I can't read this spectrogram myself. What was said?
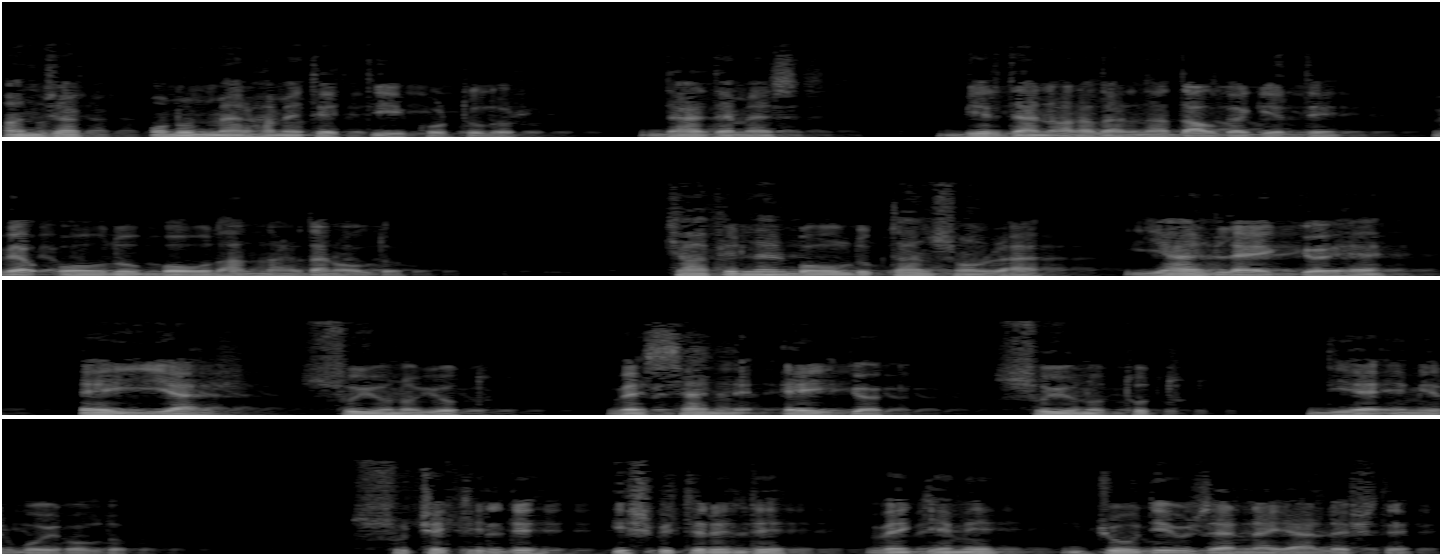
Ancak onun merhamet ettiği kurtulur. Der demez, birden aralarına dalga girdi ve oğlu boğulanlardan oldu. Kafirler boğulduktan sonra yerle göğe, ey yer, suyunu yut ve sen ey gök, suyunu tut diye emir buyuruldu. Su çekildi, iş bitirildi ve gemi Cudi üzerine yerleşti.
